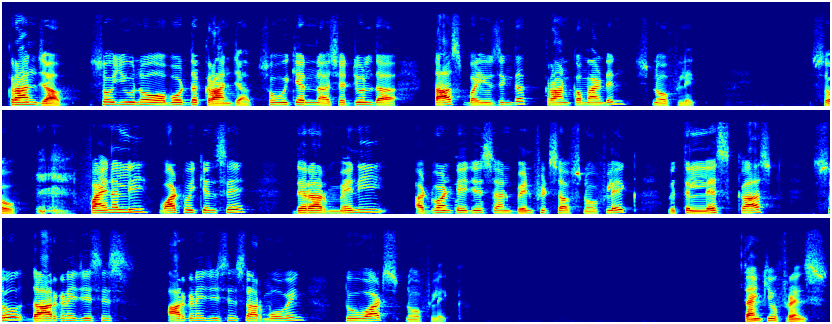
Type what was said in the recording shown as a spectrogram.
cron job. So you know about the cron job. So we can uh, schedule the task by using the cron command in Snowflake. So finally, what we can say, there are many advantages and benefits of Snowflake with less cost. So the organizations organizations are moving towards Snowflake. Thank you friends.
